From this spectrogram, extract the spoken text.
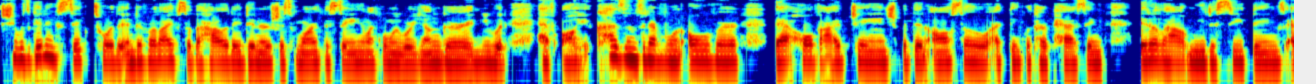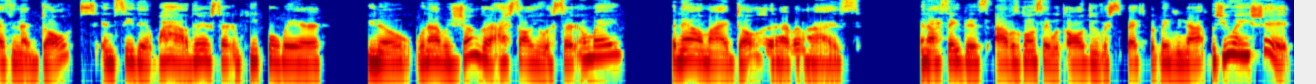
she was getting sick toward the end of her life so the holiday dinners just weren't the same like when we were younger and you would have all your cousins and everyone over that whole vibe changed but then also i think with her passing it allowed me to see things as an adult and see that wow there are certain people where you know when i was younger i saw you a certain way but now in my adulthood i realize and I say this, I was going to say with all due respect, but maybe not, but you ain't shit.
